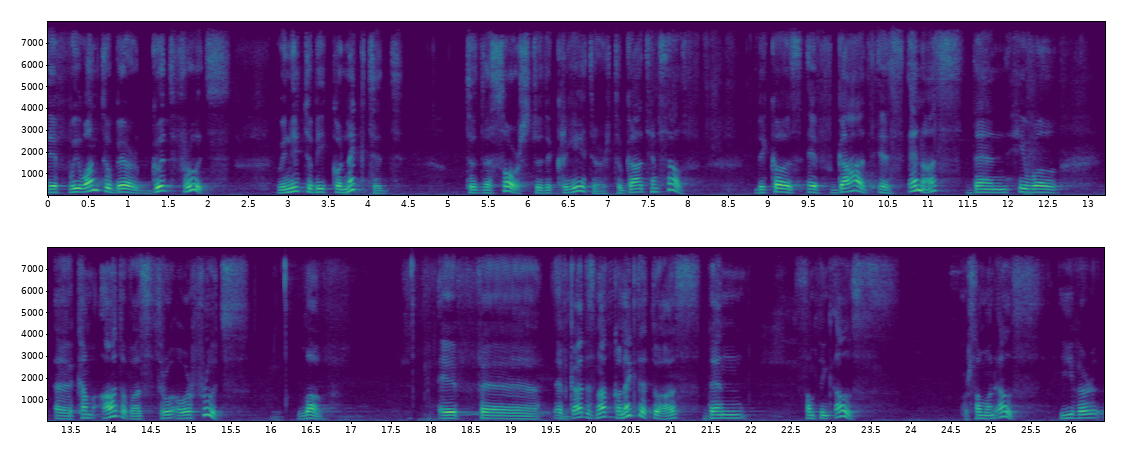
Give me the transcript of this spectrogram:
If we want to bear good fruits, we need to be connected to the source, to the creator, to God himself. Because if God is in us, then He will uh, come out of us through our fruits. Love. If uh, if God is not connected to us, then something else or someone else, evil,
